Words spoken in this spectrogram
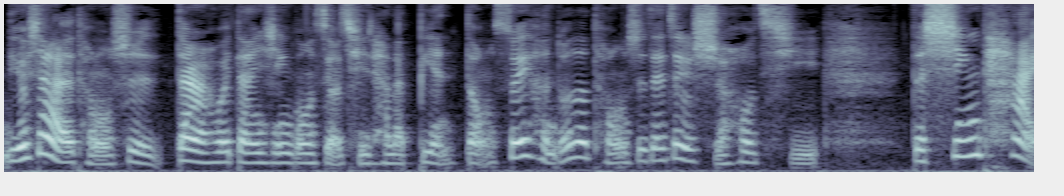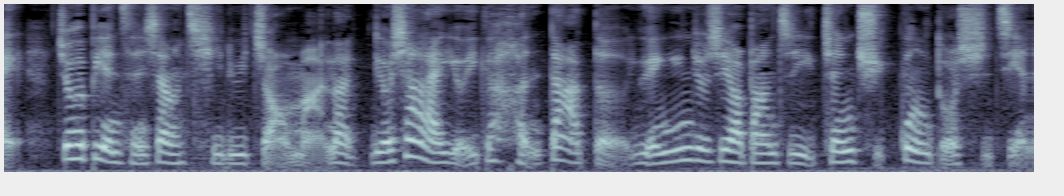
留下来的同事当然会担心公司有其他的变动，所以很多的同事在这个时候其的心态就会变成像骑驴找马，那留下来有一个很大的原因，就是要帮自己争取更多时间，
